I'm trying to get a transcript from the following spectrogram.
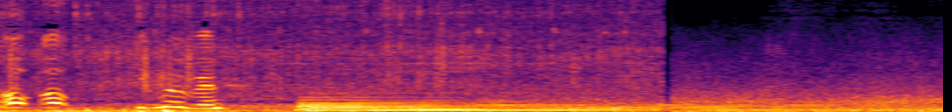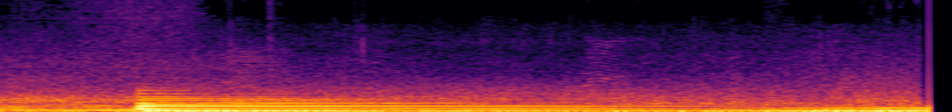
Oh, oh, keep moving.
